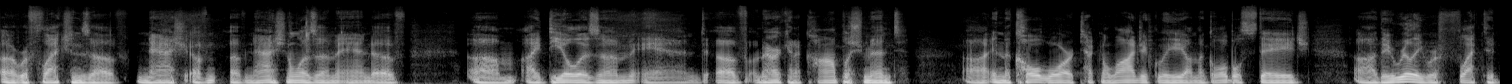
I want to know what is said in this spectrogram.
uh, reflections of, Nash, of, of nationalism and of, um, idealism and of American accomplishment uh, in the Cold War, technologically on the global stage. Uh, they really reflected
